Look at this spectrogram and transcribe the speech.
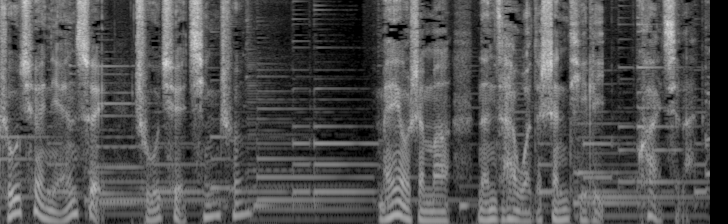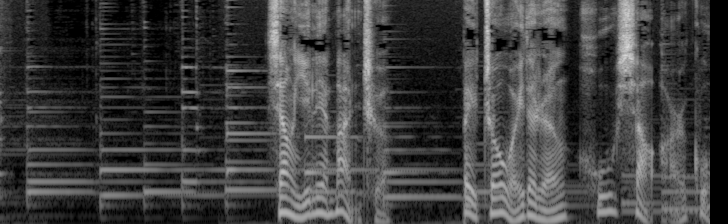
除却年岁，除却青春，没有什么能在我的身体里快起来。像一列慢车，被周围的人呼啸而过，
